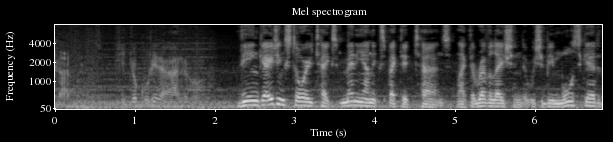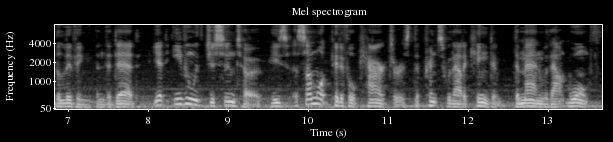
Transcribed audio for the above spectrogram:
Carmen. Si yo ocurriera algo. The engaging story takes many unexpected turns, like the revelation that we should be more scared of the living than the dead. Yet even with Jacinto, he's a somewhat pitiful character as the prince without a kingdom, the man without warmth.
